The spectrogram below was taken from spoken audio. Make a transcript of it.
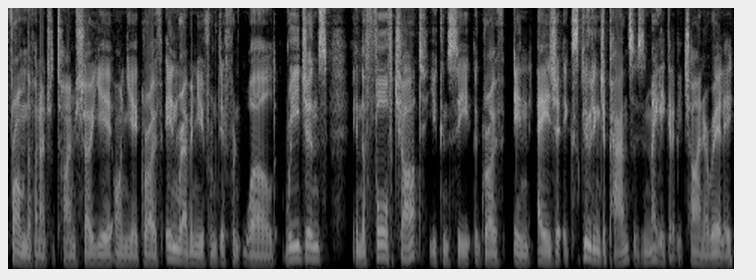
from the Financial Times show year on year growth in revenue from different world regions. In the fourth chart, you can see the growth in Asia, excluding Japan. So this is mainly going to be China, really.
